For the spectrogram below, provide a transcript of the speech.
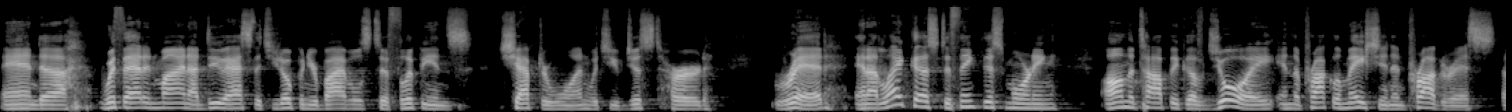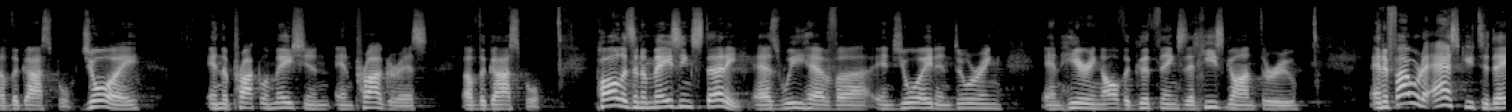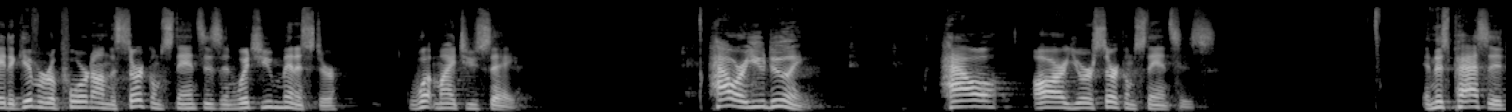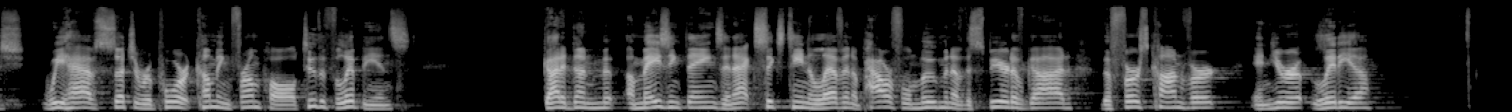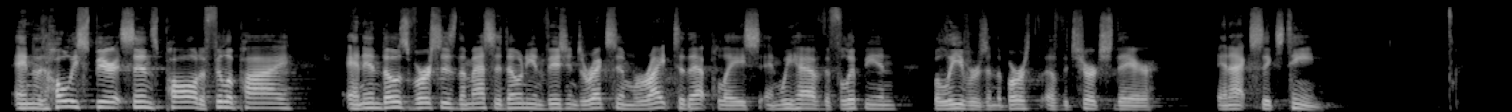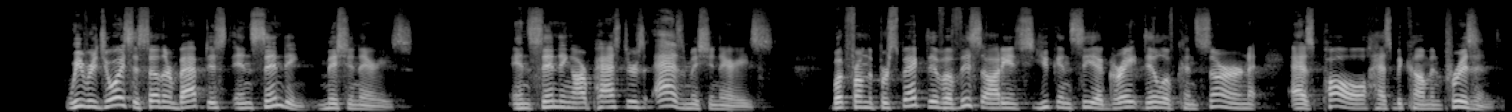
And uh, with that in mind, I do ask that you'd open your Bibles to Philippians chapter 1, which you've just heard read. And I'd like us to think this morning on the topic of joy in the proclamation and progress of the gospel. Joy in the proclamation and progress of the gospel. Paul is an amazing study as we have uh, enjoyed enduring and hearing all the good things that he's gone through. And if I were to ask you today to give a report on the circumstances in which you minister, what might you say? How are you doing? How are your circumstances? In this passage, we have such a report coming from Paul to the Philippians. God had done amazing things in Acts 16 11, a powerful movement of the Spirit of God, the first convert in Europe, Lydia. And the Holy Spirit sends Paul to Philippi. And in those verses, the Macedonian vision directs him right to that place. And we have the Philippian believers and the birth of the church there in Acts 16. We rejoice as Southern Baptists in sending missionaries, in sending our pastors as missionaries. But from the perspective of this audience, you can see a great deal of concern as Paul has become imprisoned.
